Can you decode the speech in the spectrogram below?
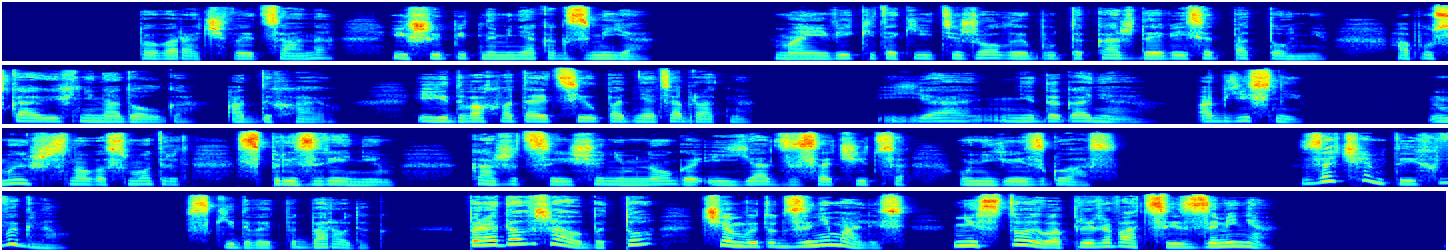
Поворачивается она и шипит на меня, как змея. Мои веки такие тяжелые, будто каждая весит по тонне. Опускаю их ненадолго, отдыхаю. И едва хватает сил поднять обратно. Я не догоняю. Объясни. Мышь снова смотрит с презрением. Кажется, еще немного, и яд засочится у нее из глаз. «Зачем ты их выгнал?» — скидывает подбородок. «Продолжал бы то, чем вы тут занимались. Не стоило прерываться из-за меня».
